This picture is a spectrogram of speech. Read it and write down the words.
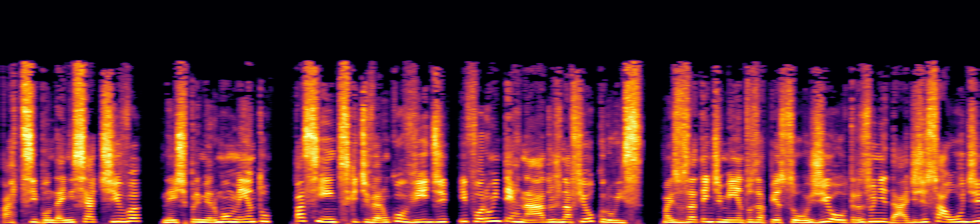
Participam da iniciativa, neste primeiro momento, pacientes que tiveram Covid e foram internados na Fiocruz, mas os atendimentos a pessoas de outras unidades de saúde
